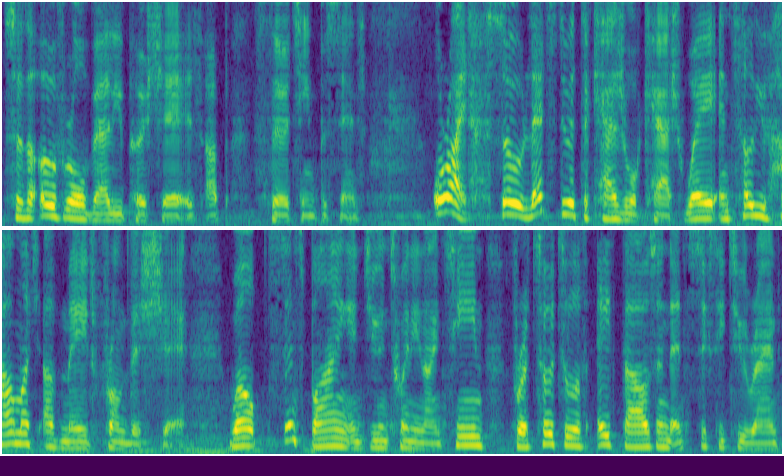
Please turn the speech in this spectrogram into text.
So, the overall value per share is up 13%. All right, so let's do it the casual cash way and tell you how much I've made from this share. Well, since buying in June 2019 for a total of 8,062 Rand,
